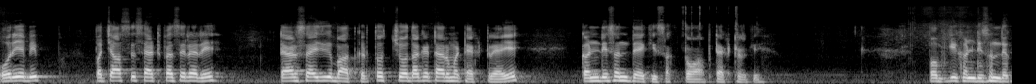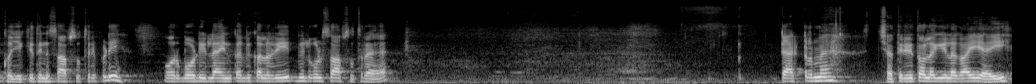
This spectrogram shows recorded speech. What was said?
और ये भी पचास से साठ पैसे रह रहे। टायर साइज़ की बात करते हो, चौदह के टायर में ट्रैक्टर है ये। कंडीशन देख ही सकते हो आप ट्रैक्टर की। पब की कंडीशन देखो जी, कितनी साफ़ सुथरी पड़ी और बॉडी लाइन का भी कलर ही बिल्कुल साफ़ सुथरा है। ट्रैक्टर में छतरी तो लगी लगाई है ही,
